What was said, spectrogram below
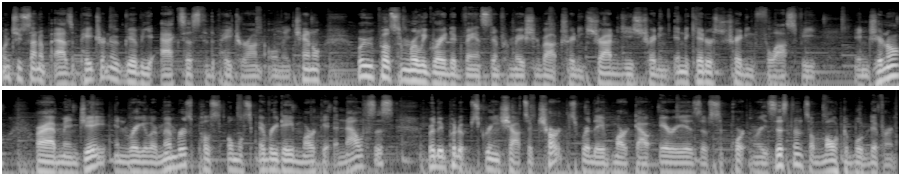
Once you sign up as a patron, it'll give you access to the Patreon only channel where we post some really great advanced information about trading strategies, trading indicators, trading philosophy, in general, our admin Jay and regular members post almost everyday market analysis where they put up screenshots of charts where they've marked out areas of support and resistance on multiple different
